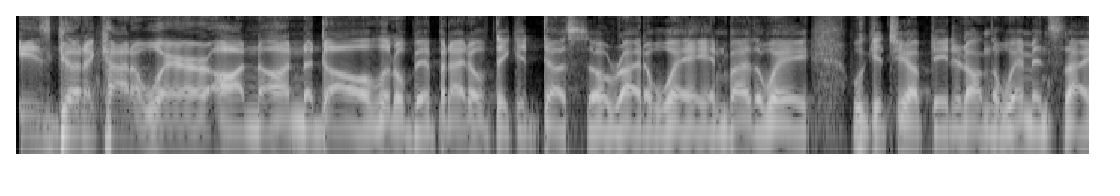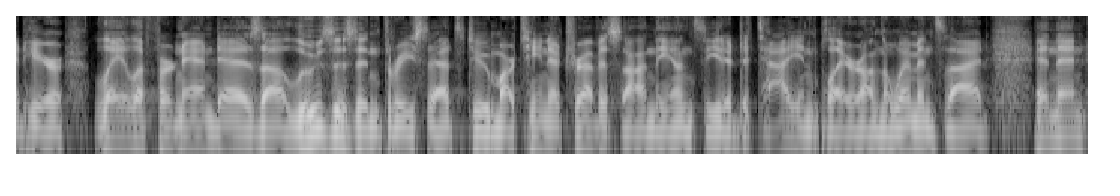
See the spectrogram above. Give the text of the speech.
is going to kind of wear on on Nadal a little bit, but I don't think it does so right away. And by the way, we'll get you updated on the women's side here. Leylah Fernandez uh, loses in three sets to Martina Trevisan, the unseeded Italian player on the women's side. And then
